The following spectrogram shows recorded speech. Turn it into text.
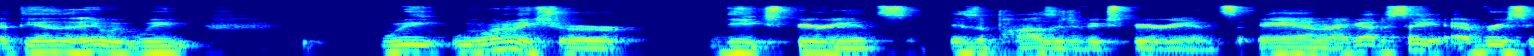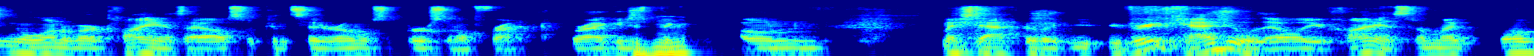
at the end of the day we we we, we want to make sure the experience is a positive experience and i got to say every single one of our clients i also consider almost a personal friend where i could just mm-hmm. pick the phone my staff go like, "You're very casual with all your clients." And I'm like, "Well,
